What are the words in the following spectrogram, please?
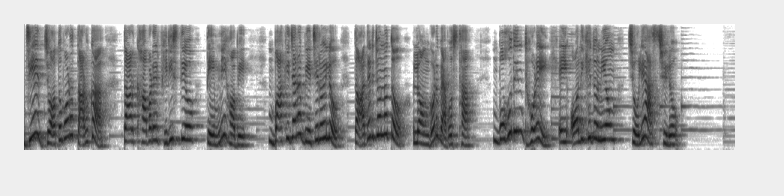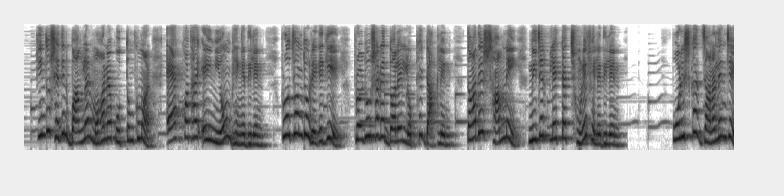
যে যত বড় তারকা, তার খাবারের ফিরিস্তিও তেমনি হবে। বাকি যারা বেঁচে রইল, তাদের জন্য তো লঙ্গর ব্যবস্থা। বহুদিন ধরেই এই অলিখিত নিয়ম চলে আসছিল। কিন্তু সেদিন বাংলার মহানায়ক উত্তম কুমার এক কথায় এই নিয়ম ভেঙে দিলেন। প্রচণ্ড রেগে গিয়ে প্রডিউসারের দলের লক্ষ্যে ডাকলেন। তাঁদের সামনেই নিজের প্লেটটা ছুঁড়ে ফেলে দিলেন। পরিষ্কার জানালেন যে,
